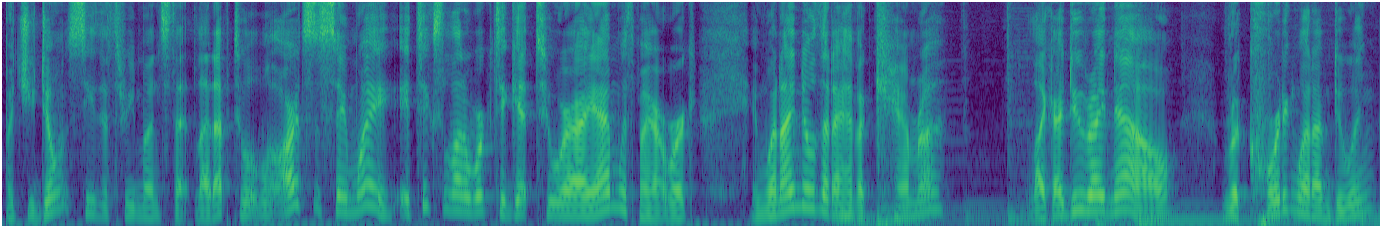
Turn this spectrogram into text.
but you don't see the three months that led up to it. Well, art's the same way. It takes a lot of work to get to where I am with my artwork. And when I know that I have a camera like I do right now, recording what I'm doing,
